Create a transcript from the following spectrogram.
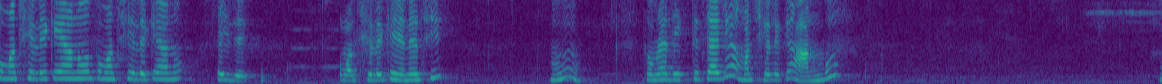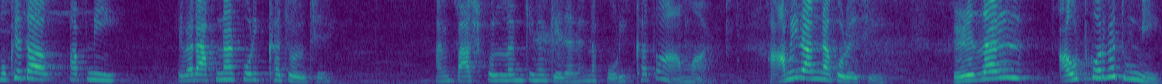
তোমার ছেলেকে আনো তোমার ছেলেকে আনো। এই যে আমার ছেলেকে এনেছি। হুম তোমরা দেখতে চাইলে আমার ছেলেকে আনব। মুখে দাও আপনি। এবার আপনার পরীক্ষা চলছে। আমি পাশ করলাম কি না কে জানে? না পরীক্ষা তো আমার। আমি রান্না করেছি। রেজাল্ট আউট করবে তুমি।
